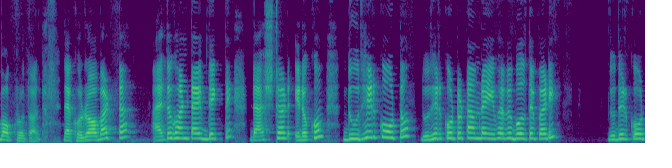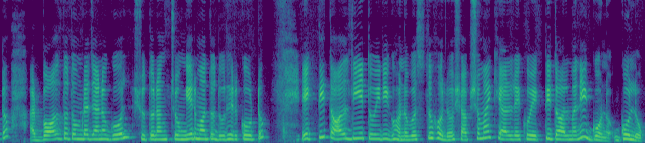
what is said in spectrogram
বক্রতল। দেখো রবারটা আয়তঘন টাইপ দেখতে, ডাস্টার এরকম। দুধের কৌটো, দুধের কৌটোটা আমরা এইভাবে বলতে পারি। দুধের কৌটো। আর বল তো তোমরা জানো গোল, সুতরাং চোঙের মতো দুধের কৌটো। একটি তল দিয়ে তৈরি ঘনবস্তু হলো, সবসময় খেয়াল রেখো, একটি তল মানে গোন গোলক।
